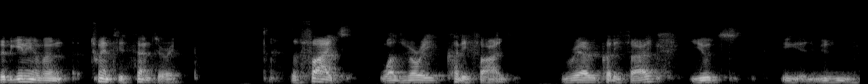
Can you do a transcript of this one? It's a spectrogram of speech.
the beginning of the 20th century the fight was very codified. very codified, you'd, you,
